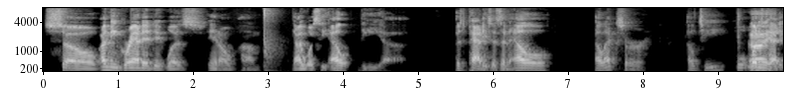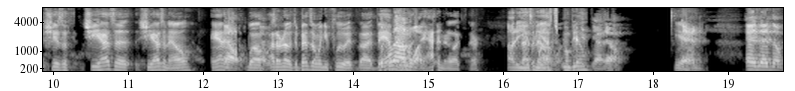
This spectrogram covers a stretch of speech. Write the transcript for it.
so I mean, granted, it was you know um, I was the L the uh, it's Patty's. It's an L LX or LT. What is Uh, Patty? She has a she has a she has an L and a- L, well, I don't know. It depends on when you flew it. But they The have brown an L, one. they had an LX there. Out of That's an UPS mobile. yeah, L. Yeah, and and then the,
